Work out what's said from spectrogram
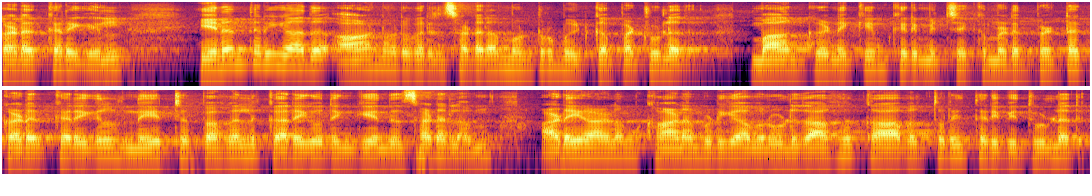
கடற்கரையில் இனந்தெரியாத ஆண் ஒருவரின் சடலம் ஒன்று மீட்கப்பட்டுள்ளது. மாங்கேணிக்கும் கிருமிச்சைக்கும் இடைப்பட்ட கடற்கரையில் நேற்று பகல் கரையொதுங்கிய இந்த சடலம் அடையாளம் காண முடியாமல் உள்ளதாக காவல்துறை தெரிவித்துள்ளது.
